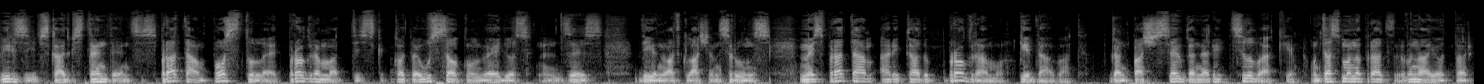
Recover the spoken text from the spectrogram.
virzības, skaidras tendences. Pratām postulēt programmatiski, kaut vai uzsaukumu veidos dzēs dienu atklāšanas runas. Mēs pratām arī kādu programmu piedāvāt gan paši sev, gan arī cilvēkiem. Un tas, manuprāt, runājot par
